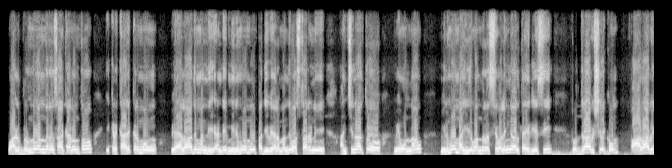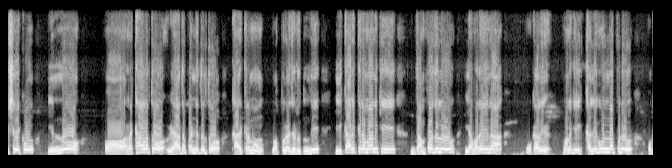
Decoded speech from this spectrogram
వాళ్ళ బృందం అందరూ సహకారంతో ఇక్కడ కార్యక్రమం వేలాది మంది అంటే మినిమము పదివేల మంది వస్తారని అంచనాతో మేము ఉన్నాం. మినిమం ఐదు వందల శివలింగాలు తయారు చేసి రుద్రాభిషేకం పాలాభిషేకం ఎన్నో రకాలతో వేద పండితులతో కార్యక్రమం గొప్పగా జరుగుతుంది. ఈ కార్యక్రమానికి దంపతులు ఎవరైనా ఒకవేళ మనకి కలిగి ఉన్నప్పుడు ఒక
